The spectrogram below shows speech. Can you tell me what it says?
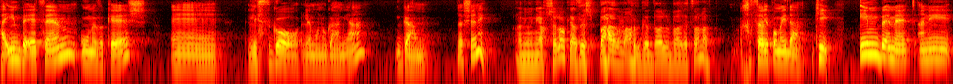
האם בעצם הוא מבקש אה, לסגור למונוגמיה גם לשני? אני מניח שלא, כי אז יש פער מאוד גדול ברצונות. חסר לי פה מידע. כי אם באמת אני,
